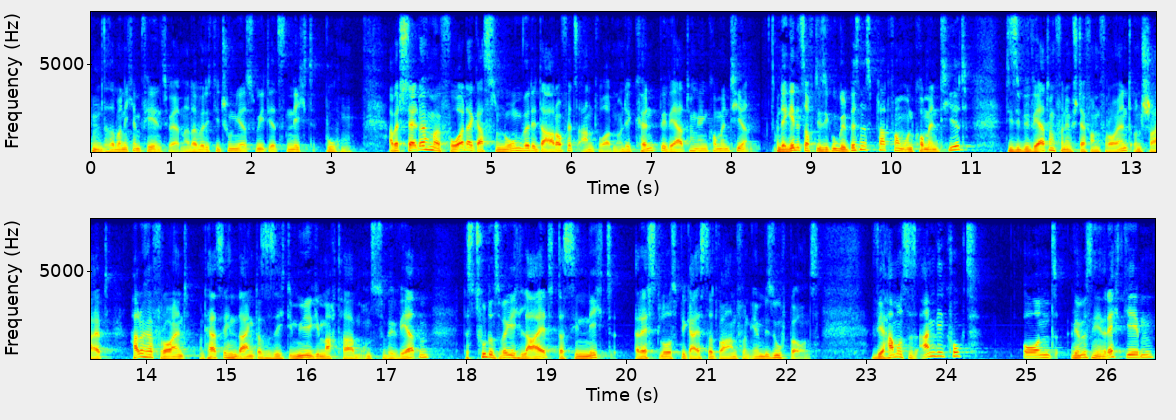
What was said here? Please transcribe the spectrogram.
hm, das ist aber nicht empfehlenswert. Na, da würde ich die Junior Suite jetzt nicht buchen. Aber jetzt stellt euch mal vor, der Gastronom würde darauf jetzt antworten und ihr könnt Bewertungen kommentieren. Und er geht jetzt auf diese Google Business Plattform und kommentiert diese Bewertung von dem Stefan Freund und schreibt, Hallo Herr Freund und herzlichen Dank, dass Sie sich die Mühe gemacht haben, uns zu bewerten. Das tut uns wirklich leid, dass Sie nicht restlos begeistert waren von Ihrem Besuch bei uns. Wir haben uns das angeguckt, und wir müssen Ihnen recht geben,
